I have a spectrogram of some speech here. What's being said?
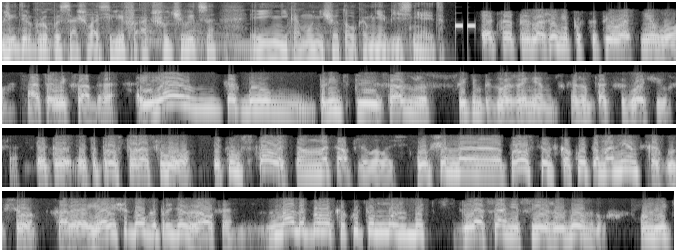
Лидер группы Саша Васильев отшучивается и никому ничего толком не объясняет. Это предложение поступило от него, от Александра. Я, как бы, в принципе, сразу же с этим предложением, скажем так, согласился. Это, это просто росло. Эта усталость, она накапливалась. В общем, э, просто в какой-то момент, как бы, все, харе. Я еще долго продержался. Надо было какой-то, может быть, для Сани свежий воздух. Он ведь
